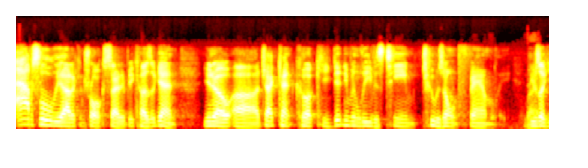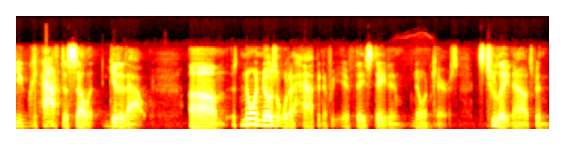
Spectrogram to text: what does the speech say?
absolutely out of control excited because again, you know, uh, Jack Kent Cooke, he didn't even leave his team to his own family. He was like, you have to sell it, get it out. Um, no one knows what would have happened if we, if they stayed in. No one cares. It's too late now. It's been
